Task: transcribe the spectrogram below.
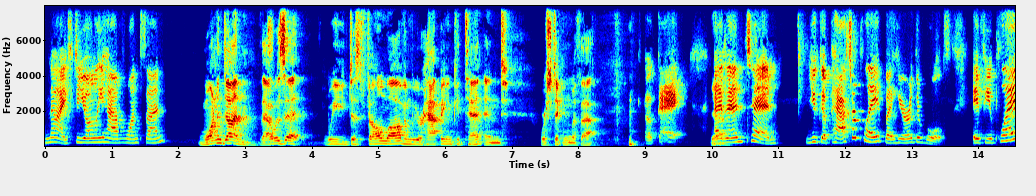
Nice. Do you only have one son? One and done. That was it. We just fell in love and we were happy and content and we're sticking with that. okay. Yeah. And then 10. You could pass or play, but here are the rules. If you play,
